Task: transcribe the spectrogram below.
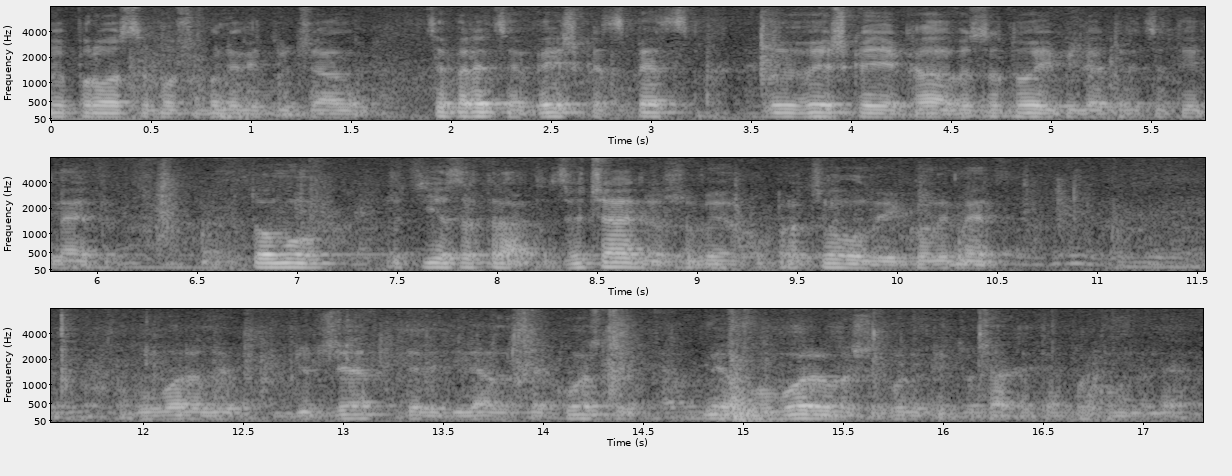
ми просимо, щоб вони відключали. Це береться вишка, спецвишка, яка висотою біля 30 метрів. Тому тут є затрати. Звичайно, що ми опрацьовували, і коли ми говорили бюджет, де виділялися кошти, ми обговорили, що буде підключати теплокомуненерго,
